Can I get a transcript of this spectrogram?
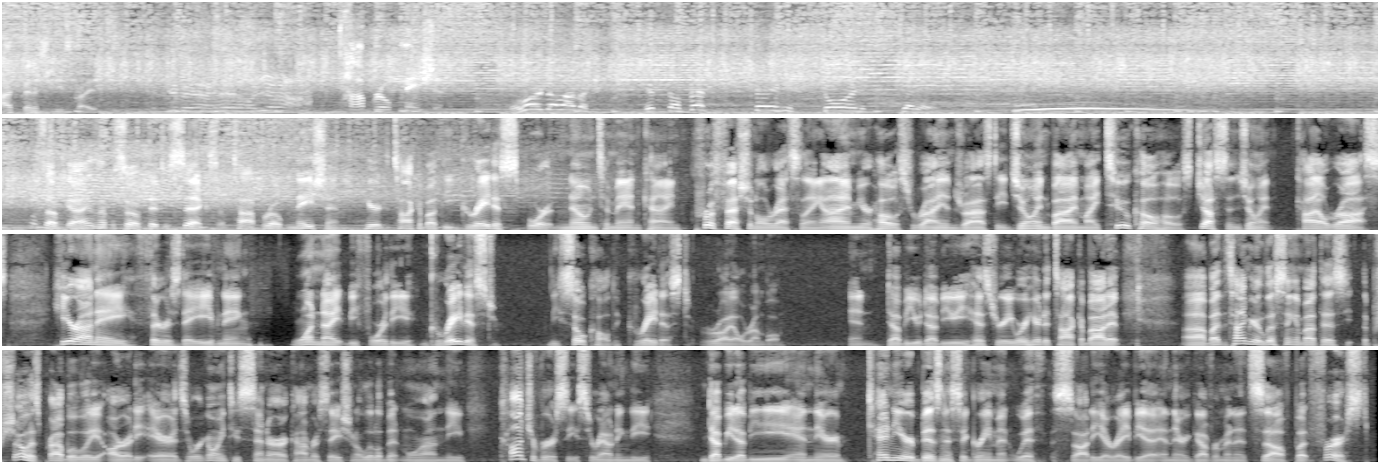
I finished these fights. Give me a hell yeah! Top Rope Nation. Learn to love it. It's the best thing going today. What's up, guys? Episode 56 of Top Rope Nation. Here to talk about the greatest sport known to mankind professional wrestling. I'm your host, Ryan Drosty, joined by my two co hosts, Justin Joint, Kyle Ross, here on a Thursday evening, one night before the greatest, the so called greatest Royal Rumble in WWE history. We're here to talk about it. Uh, by the time you're listening about this, the show has probably already aired, so we're going to center our conversation a little bit more on the controversy surrounding the WWE and their 10 year business agreement with Saudi Arabia and their government itself. But first,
